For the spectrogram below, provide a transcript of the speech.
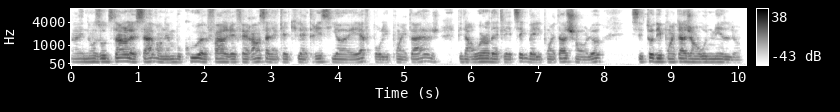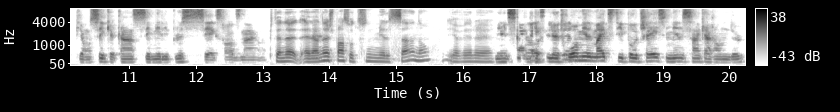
Nos auditeurs le savent, on aime beaucoup euh, faire référence à la calculatrice IAF pour les pointages. Puis dans World Athletic, ben, les pointages sont là. C'est tous des pointages en haut de 1000. Là. Puis on sait que quand c'est 1000 et plus, c'est extraordinaire. Là. Puis as, elle en a, je pense, au-dessus de 1100, non? Il y avait le. 1100, ben, le 3000 mètres steeplechase, 1142.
